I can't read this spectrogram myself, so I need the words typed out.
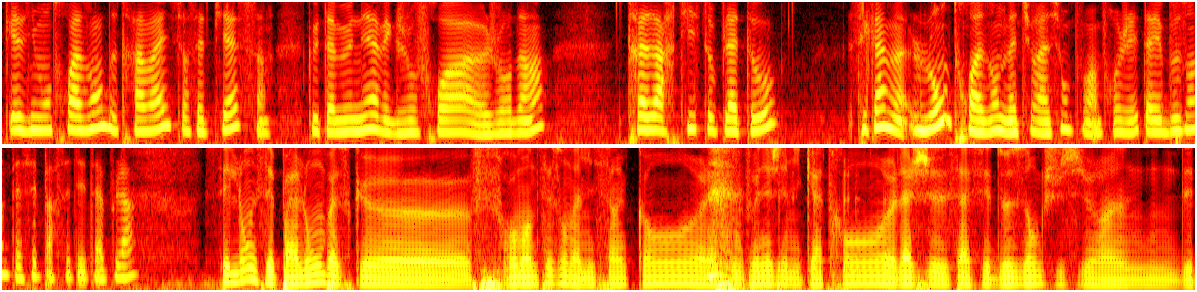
quasiment trois ans de travail sur cette pièce que tu as menée avec Geoffroy euh, Jourdain, 13 artistes au plateau. C'est quand même long, trois ans de maturation pour un projet. Tu avais besoin de passer par cette étape-là? C'est long et c'est pas long parce que Romances on a mis 5 ans, la Symphonie j'ai mis 4 ans, là ça fait 2 ans que je suis sur des,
